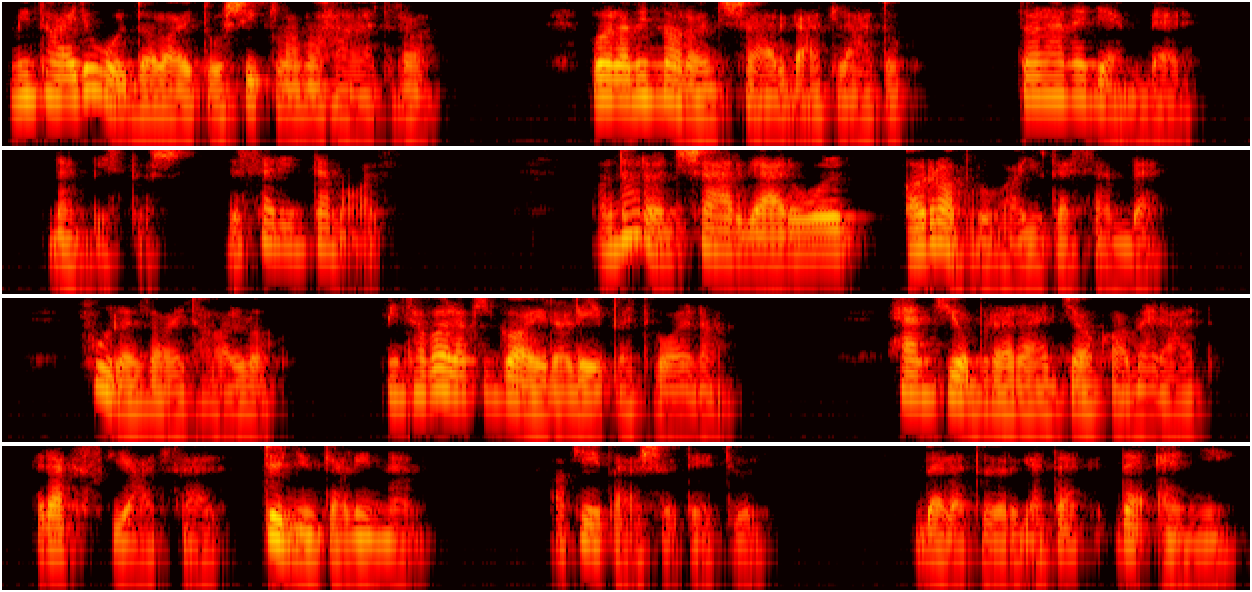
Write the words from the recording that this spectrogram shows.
Mintha egy oldalajtó siklana hátra. Valami narancssárgát látok. Talán egy ember. Nem biztos, de szerintem az. A narancssárgáról a rabruha jut eszembe. Fura zajt hallok, mintha valaki gajra lépett volna. Hank jobbra rántja a kamerát. Rex kiált fel. Tűnjünk el innen. A kép elsötétül. Belepörgetek, de ennyi.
